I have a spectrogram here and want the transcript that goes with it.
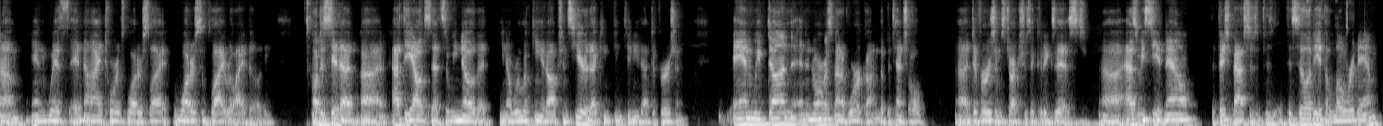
um, and with an eye towards water, slide, water supply reliability. I'll just say that uh, at the outset, so we know that you know we're looking at options here that can continue that diversion. And we've done an enormous amount of work on the potential uh, diversion structures that could exist. Uh, as we see it now, the fish passage facility at the lower dam,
